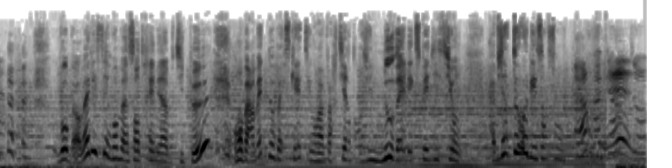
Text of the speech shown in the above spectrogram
Bon, bah on va laisser Romain s'entraîner un petit peu. On va remettre nos baskets et on va partir dans une nouvelle expédition. À bientôt les enfants. À bientôt.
